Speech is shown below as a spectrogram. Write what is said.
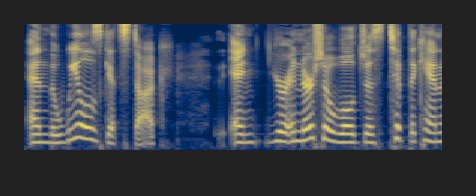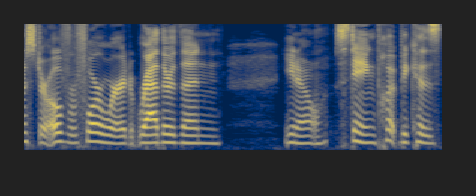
and the wheels get stuck, and your inertia will just tip the canister over forward rather than you know, staying put because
